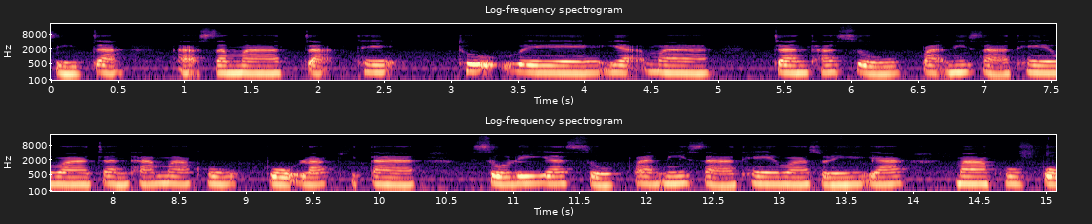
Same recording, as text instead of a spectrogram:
สีจะอะสมาจะเททุเวยะมา จันทสุปนิสาเทวา จันทมาคูปุลักขิตา สุริยสุปนิสาเทวา สุริยะมาคูปุ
